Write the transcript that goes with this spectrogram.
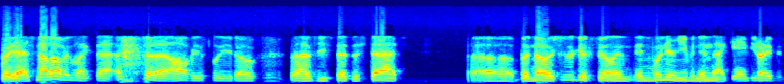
but yeah, it's not always like that. Obviously, you know, as you said, the stats. Uh, but no, it's just a good feeling. And when you're even in that game, you don't even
